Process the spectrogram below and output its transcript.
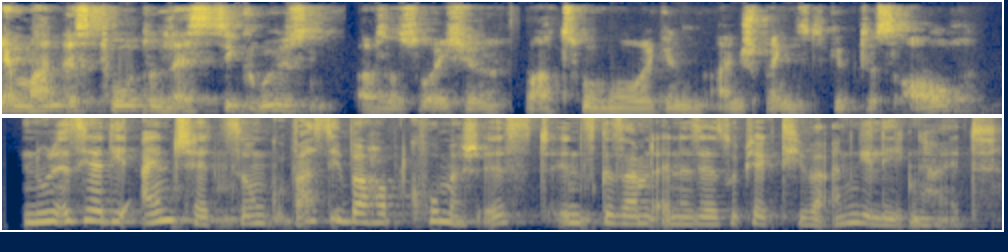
Ihr Mann ist tot und lässt sie grüßen. Also solche schwarzhumorigen Einsprengungen gibt es auch. Nun ist ja die Einschätzung, was überhaupt komisch ist, insgesamt eine sehr subjektive Angelegenheit.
